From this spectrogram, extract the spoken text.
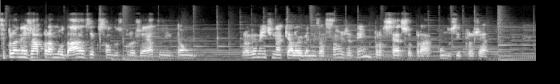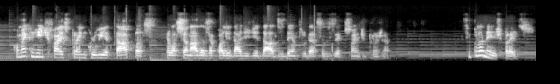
Se planejar para mudar a execução dos projetos, então provavelmente naquela organização já tem um processo para conduzir projetos como é que a gente faz para incluir etapas relacionadas à qualidade de dados dentro dessas execuções de projeto? Se planeje para isso.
